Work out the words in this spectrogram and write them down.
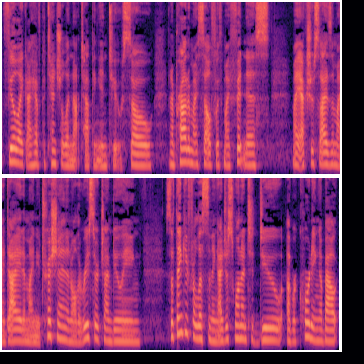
feel like I have potential I'm not tapping into. So, and I'm proud of myself with my fitness, my exercise and my diet and my nutrition and all the research I'm doing. So, thank you for listening. I just wanted to do a recording about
